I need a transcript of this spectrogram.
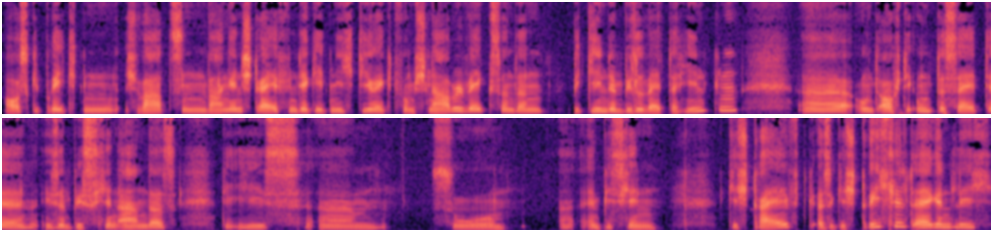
ausgeprägten schwarzen Wangenstreifen, der geht nicht direkt vom Schnabel weg, sondern beginnt ein bisschen weiter hinten. Äh, und auch die Unterseite ist ein bisschen anders. Die ist ähm, so äh, ein bisschen gestreift, also gestrichelt eigentlich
